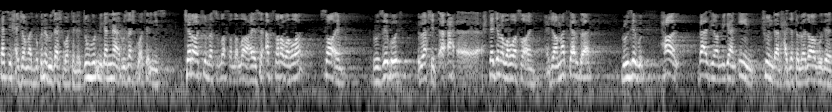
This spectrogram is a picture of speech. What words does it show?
کسی حجامت بکنه روزش باطله. جمهور میگن نه روزش باطل نیست. چرا؟ چون رسول الله صلی الله علیه و سلم افطر و هو صائم. روزه بود ببخشید احتجم و هو صائم حجامت کرد روزه بود. حال بعضی ها میگن این چون در حجت الوداع بوده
